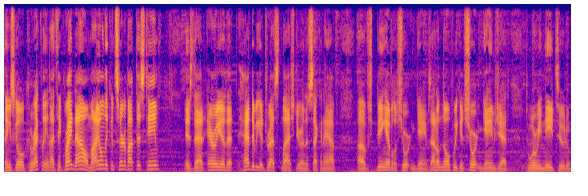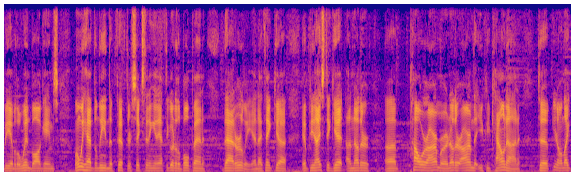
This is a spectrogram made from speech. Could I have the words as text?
things go correctly. And I think right now, my only concern about this team is that area that had to be addressed last year in the second half of being able to shorten games. I don't know if we can shorten games yet to where we need to to be able to win ball games when we have the lead in the fifth or sixth inning and have to go to the bullpen that early. And I think uh, it'd be nice to get another uh, power arm or another arm that you could count on to you know like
